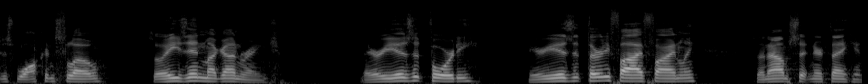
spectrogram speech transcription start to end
just walking slow. So he's in my gun range. There he is at 40. Here he is at 35 finally. So now I'm sitting there thinking,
